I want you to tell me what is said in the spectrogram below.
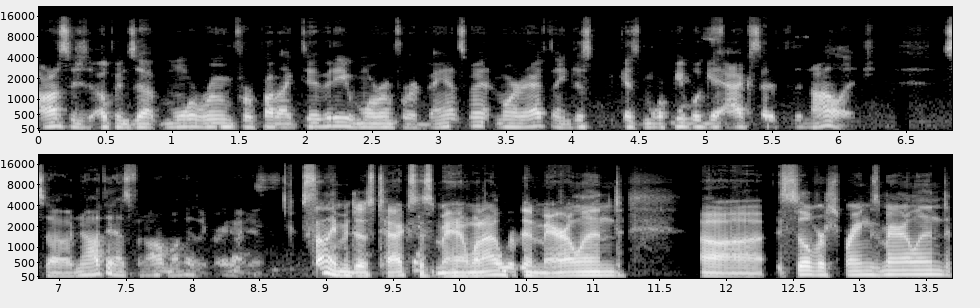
honestly just opens up more room for productivity, more room for advancement, more everything, just because more people get access to the knowledge. So no, I think that's phenomenal. That's a great idea. It's not even just Texas, man. When I lived in Maryland, uh, Silver Springs, Maryland,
